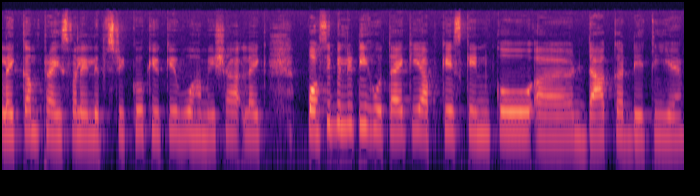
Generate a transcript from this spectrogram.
लाइक like, कम प्राइस वाले लिपस्टिक को क्योंकि वो हमेशा लाइक like, पॉसिबिलिटी होता है कि आपके स्किन को डार्क uh, कर देती है।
